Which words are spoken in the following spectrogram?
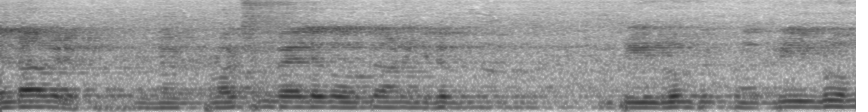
എല്ലാവരും. പ്രൊഡക്ഷൻ വാല്യൂ നോക്കുകയാണെങ്കിലും ഗ്രീൻ റൂം ഗ്രീൻ റൂം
